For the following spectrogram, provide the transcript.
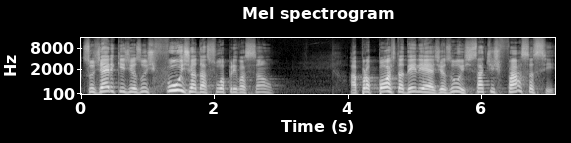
Sugere que Jesus fuja da sua privação. A proposta dele é: Jesus, satisfaça-se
